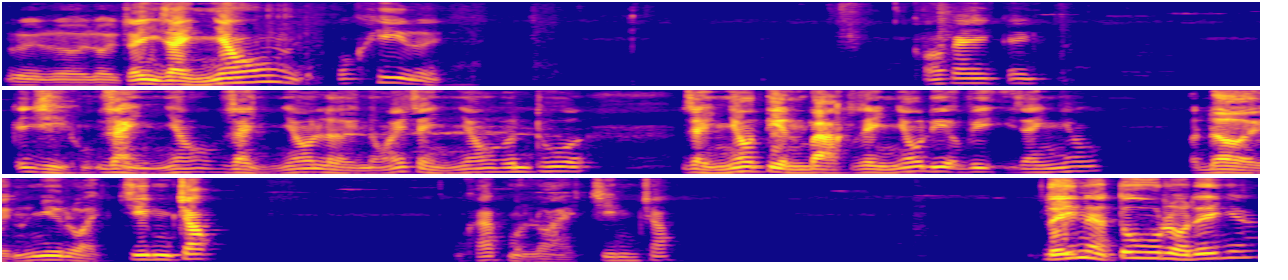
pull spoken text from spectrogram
rồi rồi rồi tranh giành nhau. Có khi rồi, có cái cái cái gì cũng giành nhau giành nhau lời nói, giành nhau hơn thua, giành nhau tiền bạc, giành nhau địa vị, giành nhau. Ở đời nó như loài chim chóc. Không khác một loài chim chóc. Đấy là tu rồi đấy nhá.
